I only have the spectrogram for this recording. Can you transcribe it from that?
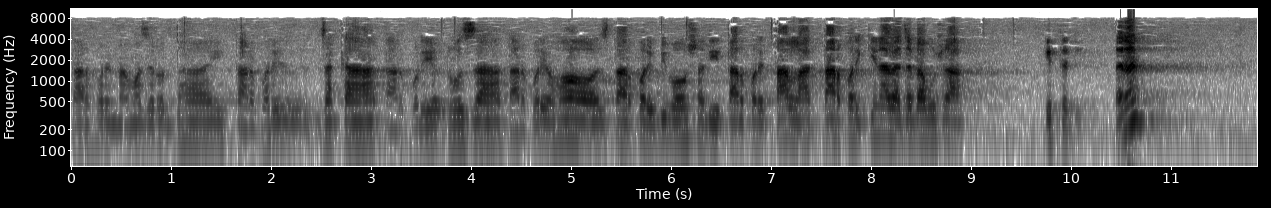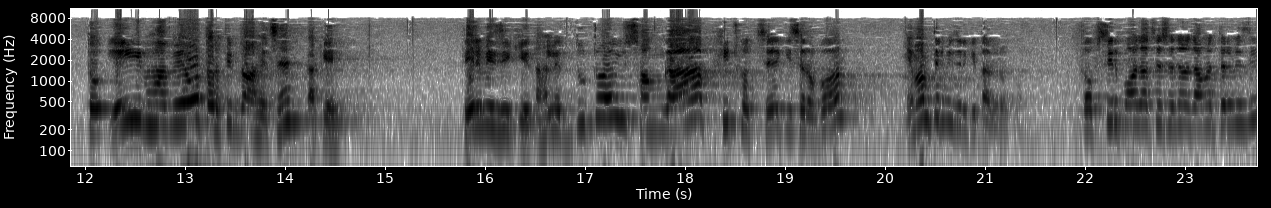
তারপরে নামাজের অধ্যায়, তারপরে জাকা তারপরে রোজা, তারপরে হজ, তারপরে বিবাহ সাদী, তারপরে তালাক, তারপরে কিনা বেচা ব্যবসা ইত্যাদি। তাই না? তো এইভাবেও তরতিব দেওয়া হয়েছে কাকে? তিরমিজিকে তাহলে দুটোই সংজ্ঞা ফিট হচ্ছে কিসের ওপর? এমাম তিরমিজির কিতাবের ওপর। তফসির পাওয়া যাচ্ছে সেজন্য জামেদ তিরমিজি।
